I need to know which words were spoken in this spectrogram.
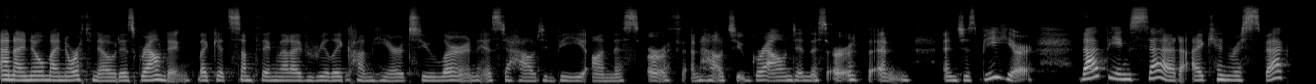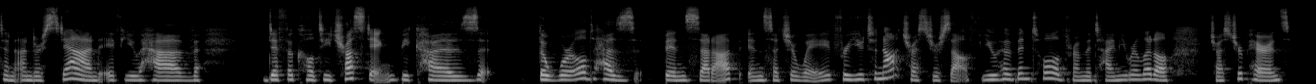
and i know my north node is grounding like it's something that i've really mm. come here to learn as to how to be on this earth and how to ground in this earth and and just be here that being said i can respect and understand if you have difficulty trusting because the world has been set up in such a way for you to not trust yourself. You have been told from the time you were little trust your parents,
